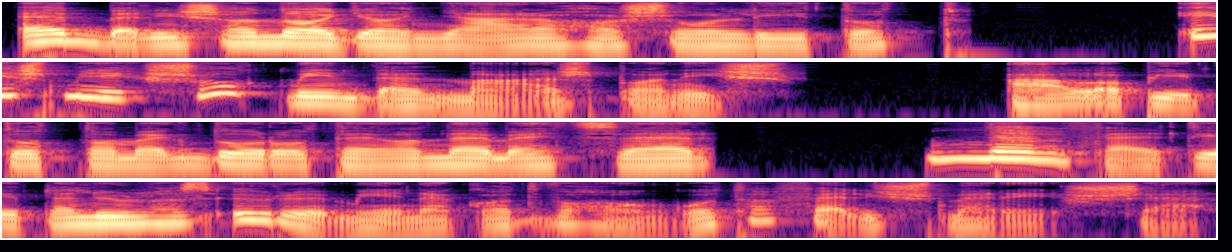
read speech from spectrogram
Ebben is a nagyanyjára hasonlított, és még sok minden másban is. Állapította meg Dorotea nem egyszer, nem feltétlenül az örömének adva hangot a felismeréssel.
